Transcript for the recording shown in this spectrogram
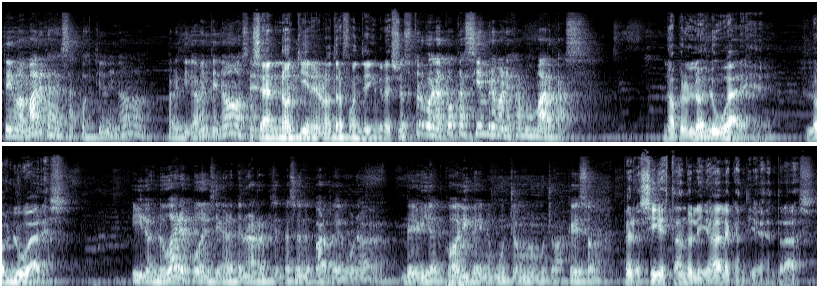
Tema marcas esas cuestiones, no. Prácticamente no. O sea, no tienen otra fuente de ingreso. Nosotros con la coca siempre manejamos marcas. No, pero los lugares, ¿eh? Los lugares. Y los lugares pueden llegar a tener una representación de parte de alguna bebida alcohólica y no mucho, mucho más que eso. Pero sigue estando ligada a la cantidad de entradas.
